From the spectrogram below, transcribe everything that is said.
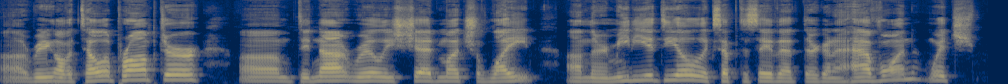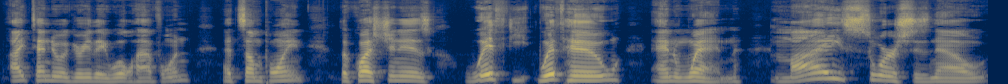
uh, reading off a teleprompter um, did not really shed much light on their media deal, except to say that they're going to have one, which I tend to agree they will have one at some point. The question is with with who and when. My sources now,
